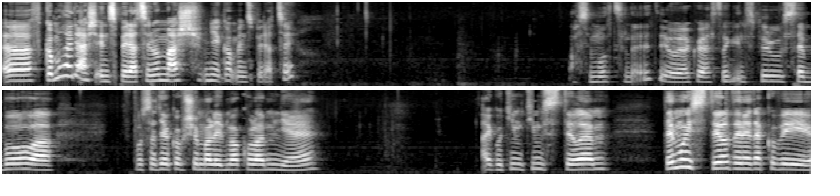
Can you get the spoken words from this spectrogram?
Eh, v kom hledáš inspiraci, nebo máš v někom inspiraci? Asi moc ne, jo. jako já se tak inspiruju sebou a v podstatě jako všema lidma kolem mě. A jako tím, tím stylem, ten můj styl, ten je takový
